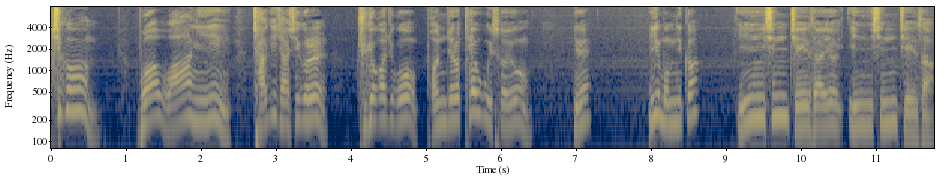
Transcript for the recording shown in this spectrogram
지금 모압 왕이 자기 자식을 죽여가지고 번제로 태우고 있어요. 예? 이게 뭡니까? 인신제사예요. 인신제사.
